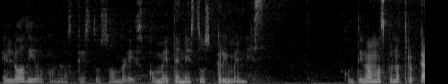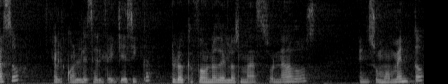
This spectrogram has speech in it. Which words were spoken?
el odio con los que estos hombres cometen estos crímenes. Continuamos con otro caso, el cual es el de Jessica. Creo que fue uno de los más sonados en su momento,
